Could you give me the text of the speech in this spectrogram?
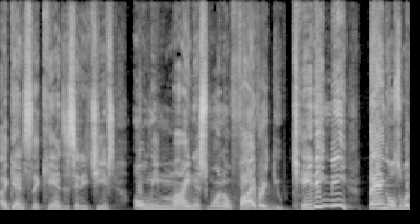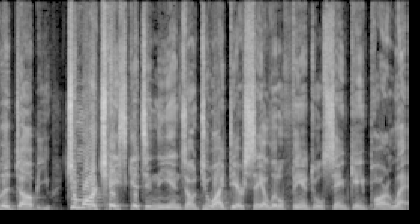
against the Kansas City Chiefs. Only minus 105. Are you kidding me? Bengals with a W. Ja'Marr Chase gets in the end zone. Do I dare say a little FanDuel same game parlay?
